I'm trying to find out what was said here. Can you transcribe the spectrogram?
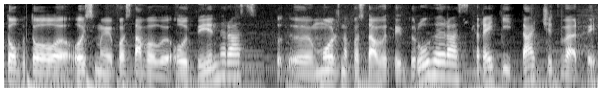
Тобто, ось ми поставили один раз, е, можна поставити другий раз, третій та четвертий.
